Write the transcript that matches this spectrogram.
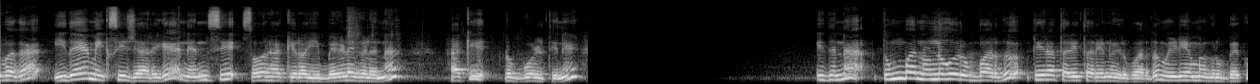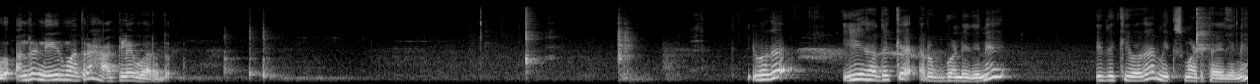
ಇವಾಗ ಇದೇ ಮಿಕ್ಸಿ ಜಾರಿಗೆ ನೆನೆಸಿ ಸೋರು ಹಾಕಿರೋ ಈ ಬೇಳೆಗಳನ್ನು ಹಾಕಿ ರುಬ್ಕೊಳ್ತೀನಿ. ಇದನ್ನು ತುಂಬ ನುಣ್ಣಗೂ ರುಬ್ಬಾರ್ದು ತೀರಾ ತರಿ ತರಿನೂ ಇರಬಾರ್ದು ಮೀಡಿಯಮಾಗಿ ರುಬ್ಬಬೇಕು ಅಂದರೆ ನೀರು ಮಾತ್ರ ಹಾಕಲೇಬಾರ್ದು. ಇವಾಗ ಈ ಹದಕ್ಕೆ ರುಬ್ಕೊಂಡಿದ್ದೀನಿ. ಇದಕ್ಕೆ ಇವಾಗ ಮಿಕ್ಸ್ ಮಾಡ್ತಾ ಇದ್ದೀನಿ.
